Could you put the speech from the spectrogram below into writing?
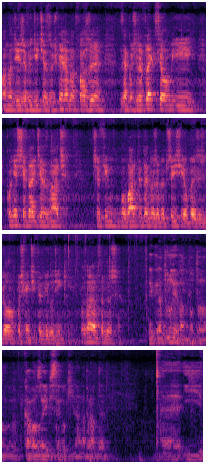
Mam nadzieję, że wyjdziecie z uśmiechem na twarzy, z jakąś refleksją i koniecznie dajcie znać, czy film był warty tego, żeby przyjść i obejrzeć go, poświęcić te dwie godzinki. Pozdrawiam serdecznie. Gratuluję Wam, bo to kawał zajebistego kina, naprawdę. E, I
